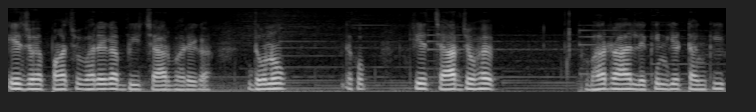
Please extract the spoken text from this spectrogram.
ए जो है पाँच भरेगा बी चार भरेगा। दोनों देखो, ये चार जो है, भर रहा है, लेकिन ये टंकी,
